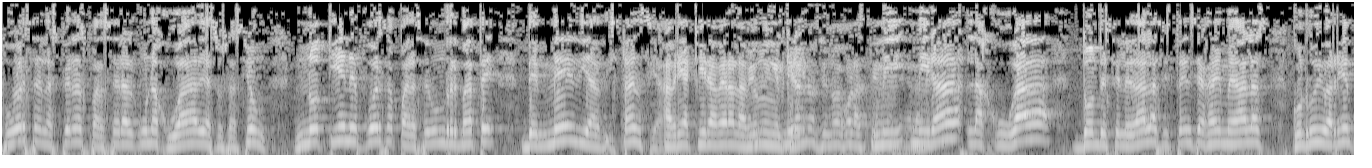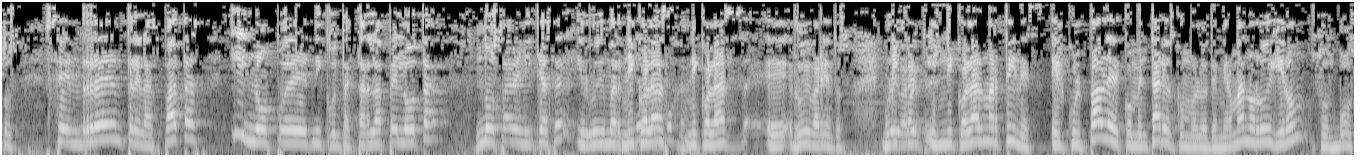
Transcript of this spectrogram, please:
fuerza en las piernas para hacer alguna jugada de asociación. No tiene fuerza para hacer un remate de media distancia. Habría que ir a ver al avión en el Mira, vino si no las piernas. Mi- mira la jugada donde se le da la asistencia a Jaime Alas con Rudy Barrientos. Se enreda entre las patas y no puede ni contactar la pelota, no sabe ni qué hacer y Rudy Martínez. Nicolás. Nicolás, eh, Rudy Barrientos. Rudy Barrientos. Nicolás Martínez, el culpable de comentarios como los de mi hermano Rudy Girón, sos vos.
